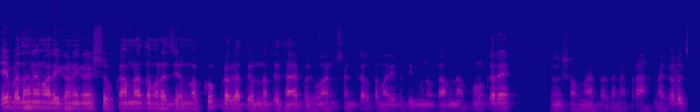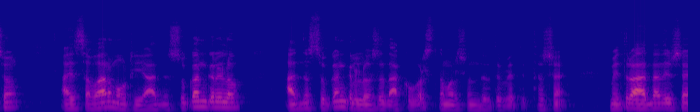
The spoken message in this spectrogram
એ બધાને મારી ઘણી ઘણી શુભકામના. તમારા જીવનમાં ખૂબ પ્રગતિ ઉન્નતિ થાય. ભગવાન શંકર તમારી બધી મનોકામના પૂર્ણ કરે. એવું સોમનાથ દાદાને પ્રાર્થના કરું છું. આજે સવારમાં ઉઠી આજનું સુકન કરી લો. આજનું સુકન કરી લો તો આખું વર્ષ તમારું સુંદર વ્યતીત થશે. મિત્રો, આજના દિવસે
